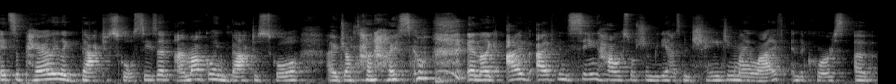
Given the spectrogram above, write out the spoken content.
it's apparently like back to school season. I'm not going back to school. I dropped out of high school. And like i've i've been seeing how social media has been changing my life in the course of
